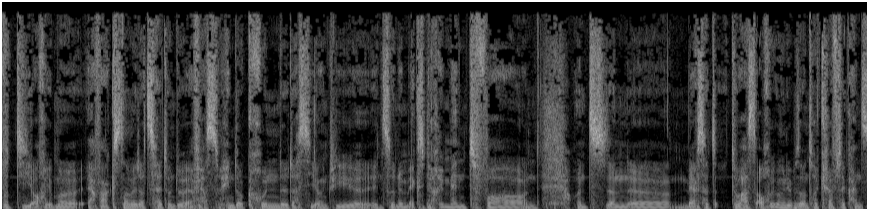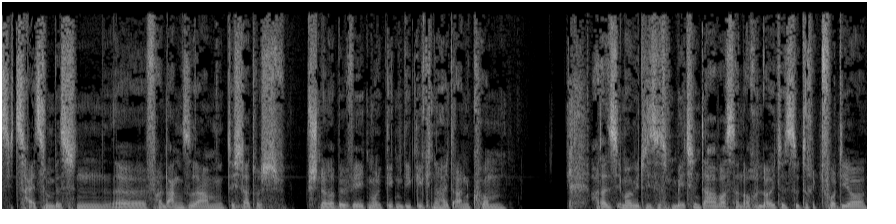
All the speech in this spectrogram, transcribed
wird die auch immer erwachsener mit der Zeit und du erfährst so Hintergründe, dass sie irgendwie in so einem Experiment war und und dann äh, merkst halt, du hast auch irgendwie besondere Kräfte, kannst die Zeit so ein bisschen äh, verlangsamen, dich dadurch schneller bewegen und gegen die Gegner halt ankommen. Aber dann ist immer wieder dieses Mädchen da, was dann auch Leute so direkt vor dir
